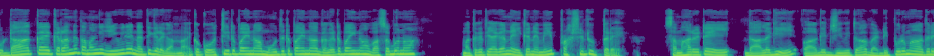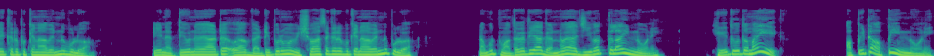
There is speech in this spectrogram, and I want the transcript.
ගොඩාක් අය කරන්න තමන්ගේ ජීවිතය නැති කරගන්න එක කෝච්චිට පයිනවා මුහදට පයිනවා ගඟට පයිනවා වසබනවා මතකතියාගන්න ඒක නෙමේ ප්‍රශ්නයට උත්තරේ. සමහරවිට ඒ දාලගී වාගේ ජීවිතවා වැඩිපුරම ආදරය කරපු කෙනා වෙන්න පුළුවන්. ඒ නැතිවුණයාට ඔයා වැඩිපුරම විශ්වාස කරපු කෙනා වෙන්න පුළුවන්. නමුත් මතකතියා ගන්න ඔයා ජීවත්වෙලා ඉන්න ඕනේ. හේතුව තමයි අපිට අපි ඉන්න ඕනේ.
